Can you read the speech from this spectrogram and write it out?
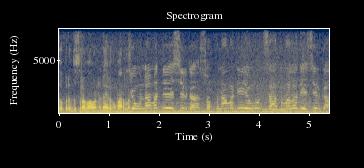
तोपर्यंत दुसरा भावानं डायलॉग मारला. जीवनामध्ये येशील का? स्वप्नामध्ये येऊन साथ मला देशील का?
